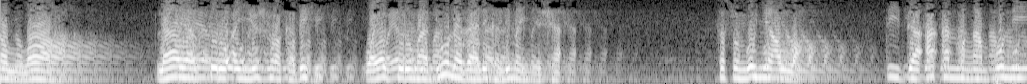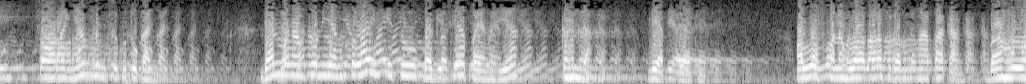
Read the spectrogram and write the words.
Allah la yaghfiru an yushraka bihi wa yaghfiru ma duna dzalika liman yasha. Sesungguhnya Allah tidak akan mengampuni seorang yang mensekutukannya dan mengampuni yang selain itu bagi siapa yang dia kehendak. Lihat ayat ini. Allah Subhanahu wa taala sudah mengatakan bahwa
